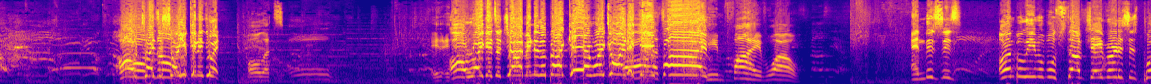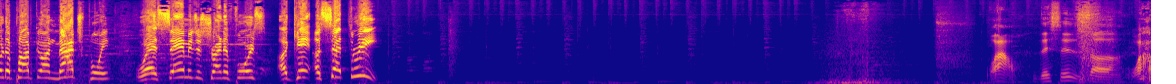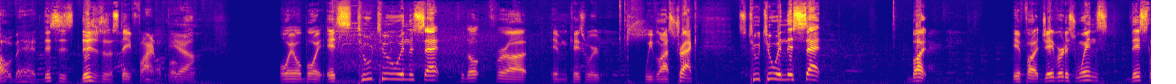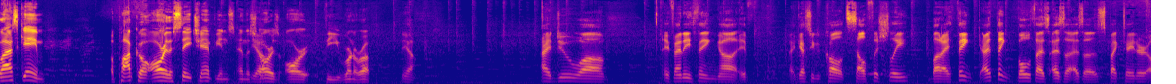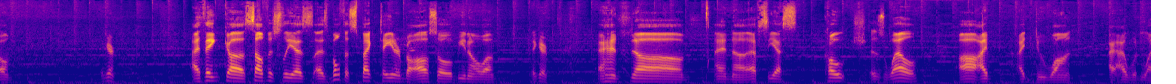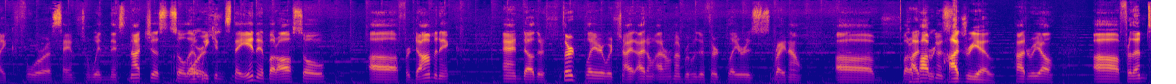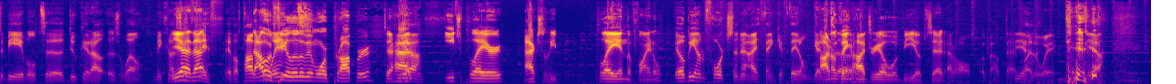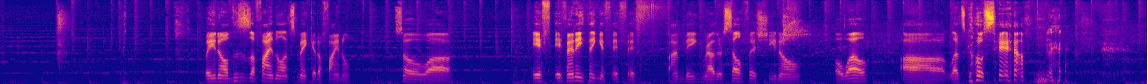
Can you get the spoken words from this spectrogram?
Oh, Oh, tries no. to Shoryuken into it. Oh, that's. Oh. It- Oh, Roy gets a jab into the back air. We're going to Oh, game five. Game five. Wow. And this is unbelievable stuff. Jay Virtus has put a Popcorn match point, whereas Sam is just trying to force a game, a set three. Wow. This is. uh Wow, man, this is this is a state final, folks. Yeah. Boy, oh boy, it's two-two in the set for the for uh in case we're we've lost track. It's two-two in this set, but if uh, Jay Virtus wins this last game, Apopka are the state champions and the Yeah. Stars are the runner-up. Yeah. I do. Uh, if anything, uh, if I guess you could call it selfishly, but I think I think both as as a, as a spectator. Um, right here. I think uh, selfishly as as both a spectator, but also you know, uh, right here, and uh, and uh, FCS coach as well. Uh, I I do want. I, I would like for uh, Sam to win this, not just so that we can stay in it, but also uh, for Dominic and uh, their third player, which I, I don't I don't remember who their third player is right now. Um, but Hadri- Hadriel. Hadriel, uh, for them to be able to duke it out as well. Because Yeah, if, that- if, if Apopka That would wins, feel a little bit more proper to have Yeah. each player actually play in the final. It'll be unfortunate, I think, if they don't get. I don't think Hadriel would be upset at all about that, Yeah. by the way. yeah. But you know, this is a final. Let's make it a final. So, uh, if if anything, if, if if I'm being rather selfish, you know, oh well. Uh, let's go, Sam.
